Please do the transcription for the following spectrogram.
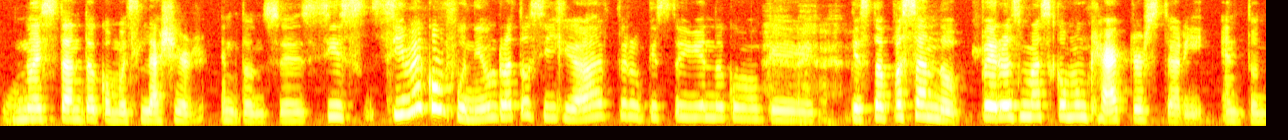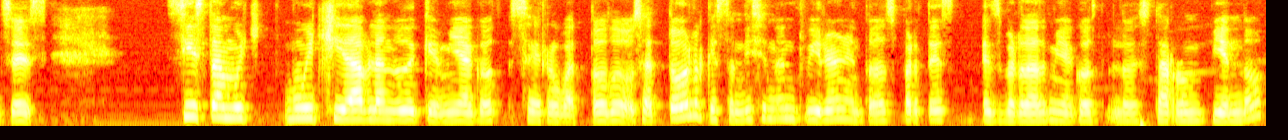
no es tanto como slasher. Entonces, sí, sí me confundí un rato, sí dije, ay, pero ¿qué estoy viendo? Como que, ¿qué está pasando? Pero es más como un character study. Entonces, sí está muy, muy chida hablando de que Mia Goth se roba todo. O sea, todo lo que están diciendo en Twitter, en todas partes, es verdad, Mia Goth lo está rompiendo.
